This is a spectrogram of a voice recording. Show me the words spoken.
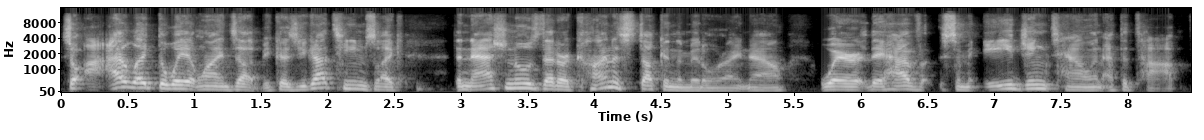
So I, like the way it lines up because you got teams like the Nationals that are kind of stuck in the middle right now, where they have some aging talent at the top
